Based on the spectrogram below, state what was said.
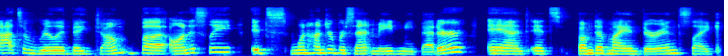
that's a really big jump, but honestly, it's 100% made me better and it's bumped up my endurance like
